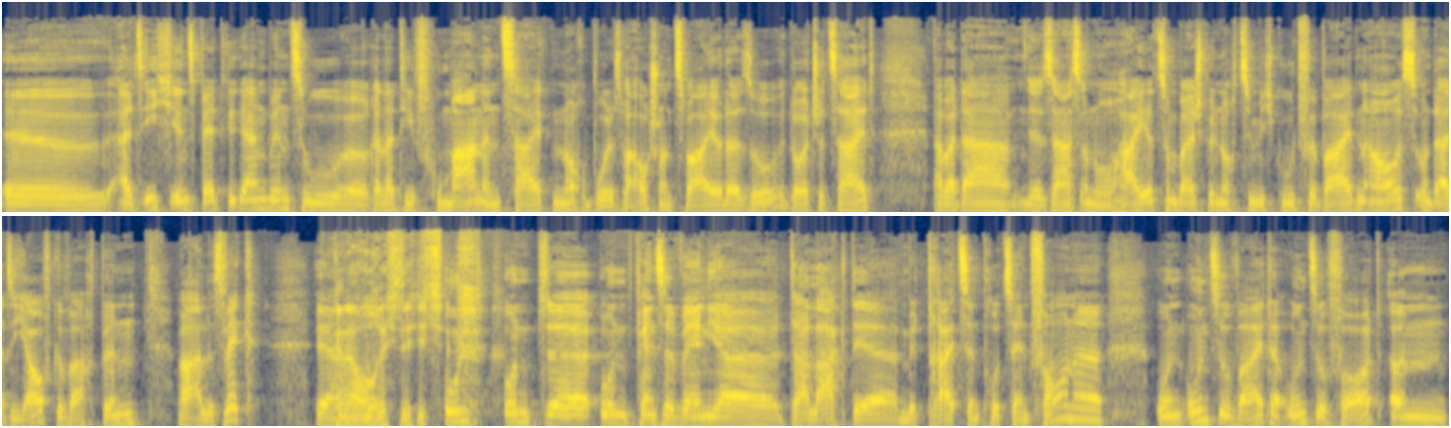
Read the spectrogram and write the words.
äh, als ich ins Bett gegangen bin, zu äh, relativ humanen Zeiten noch, obwohl es war auch schon zwei oder so, deutsche Zeit. Aber da äh, sah es in Ohio zum Beispiel noch ziemlich gut für Biden aus. Und als ich aufgewacht bin, war alles weg. Ja, genau, und, richtig. Und, und, äh, und Pennsylvania, da lag der mit 13 Prozent vorne und, und so weiter und so fort. Ähm,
